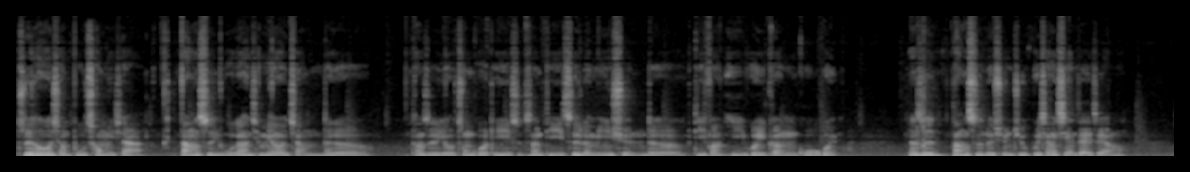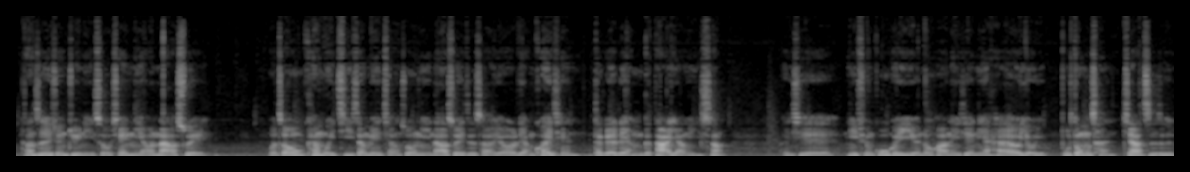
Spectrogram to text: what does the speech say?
最后我想补充一下，当时我刚刚前面有讲那个。当时有中国历史上第一次人民选的地方议会跟国会嘛，但是当时的选举不像现在这样。当时的选举，你首先你要纳税。我知道看维基上面讲说，你纳税至少要两块钱，大概两个大洋以上。而且你选国会议员的话，那些你还要有不动产，价值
